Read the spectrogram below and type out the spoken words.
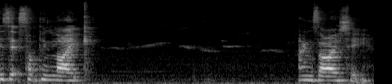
Is it something like anxiety?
